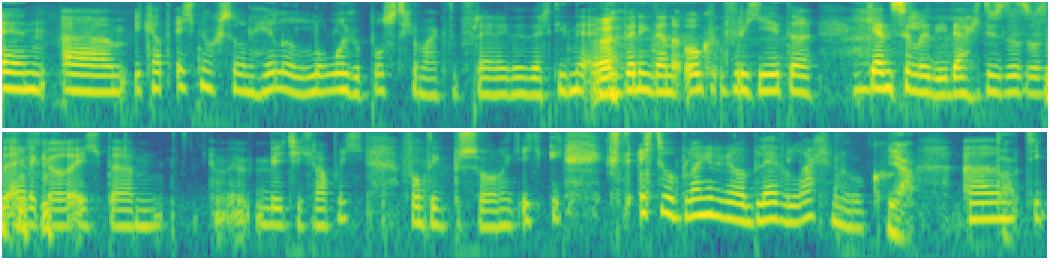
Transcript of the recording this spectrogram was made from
en ehm, ik had echt nog zo'n hele lollige post gemaakt op vrijdag de 13e. En die ben ik dan ook vergeten cancelen die dag. Dus dat was eigenlijk wel echt ehm, een beetje grappig, vond ik persoonlijk. Ik, ik, ik vind het echt wel belangrijk dat we blijven lachen ook. Ja, Ehm, ik,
